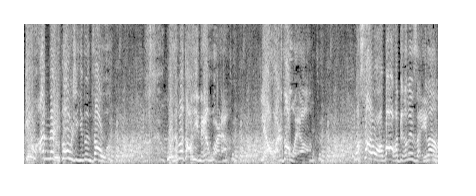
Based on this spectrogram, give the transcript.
给我摁那又是一顿揍啊！我他妈到底哪伙的？两伙揍我呀！我上网吧，我得罪谁了？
